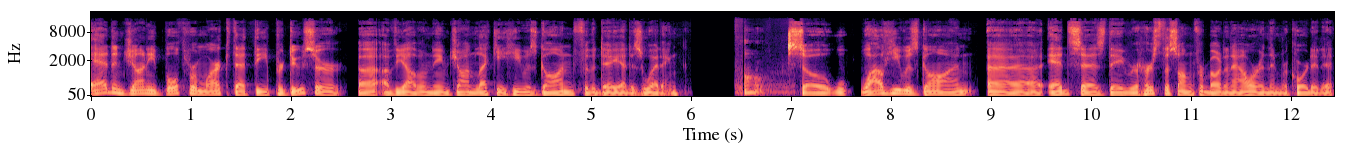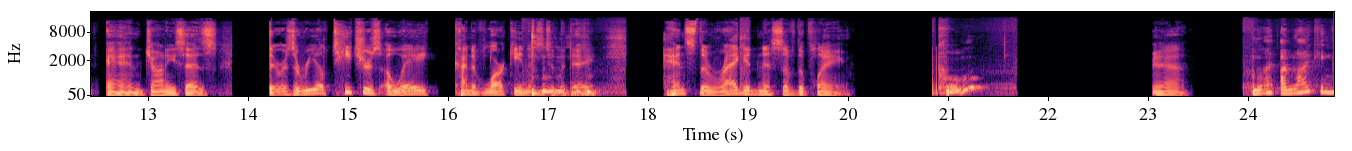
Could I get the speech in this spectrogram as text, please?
Ed and Jonny both remarked that the producer uh, of the album, named John Leckie, he was gone for the day at his wedding. Oh, So w- while he was gone, uh, Ed says they rehearsed the song for about an hour and then recorded it. And Jonny says there was a real teachers away kind of larkiness to the day, hence the raggedness of the playing. cool. Yeah. I'm, I'm liking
